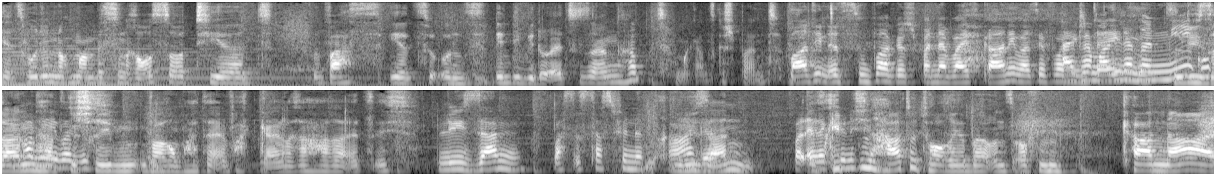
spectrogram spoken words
Jetzt wurde noch mal ein bisschen raussortiert, was ihr zu uns individuell zu sagen habt. Mal ganz gespannt. Martin ist super gespannt. Er weiß gar nicht, was ihr von Alter, ihm Martin hat noch denkt. nie Lysanne hat geschrieben, warum hat er einfach geilere Haare als ich? Lysanne, was ist das für eine Frage? Lysanne, Weil er es gibt König ein Haartutorial bei uns auf dem Kanal.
